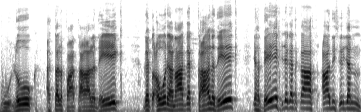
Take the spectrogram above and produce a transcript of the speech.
भूलोक, अतल पाताल देख, गत और अनागत काल देख, यह देख जगत का आदि सृजन,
